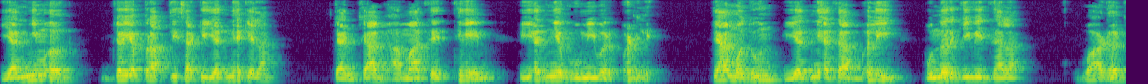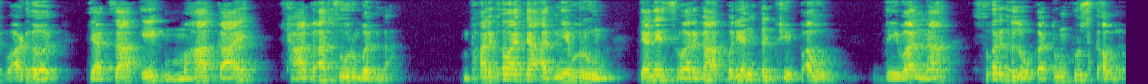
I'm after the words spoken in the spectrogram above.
यांनी मग जयप्राप्तीसाठी यज्ञ केला. त्यांच्या घामाचे थेंब यज्ञभूमीवर पडले. त्यामधून यज्ञाचा बली पुनर्जीवित झाला. वाढत वाढत त्याचा एक महाकाय छागासूर बनला. भार्गवाच्या आज्ञेवरून त्याने स्वर्गापर्यंत झेपावून देवांना स्वर्ग लोकातून हुसकावलं.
